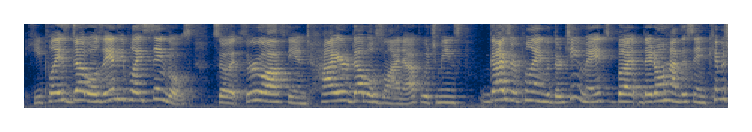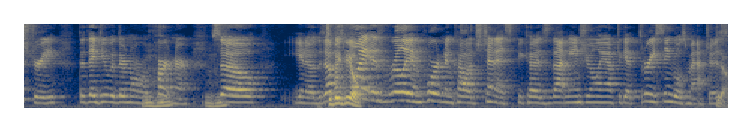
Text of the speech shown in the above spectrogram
he plays doubles and he plays singles. So it threw off the entire doubles lineup, which means guys are playing with their teammates, but they don't have the same chemistry that they do with their normal Mhm. partner. Mhm. So, you know, the doubles point is really important in college tennis because that means you only have to get three singles matches. Yeah.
